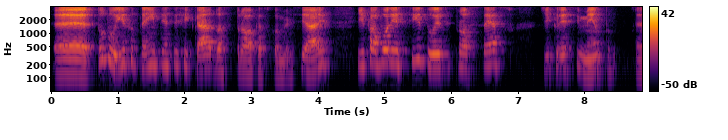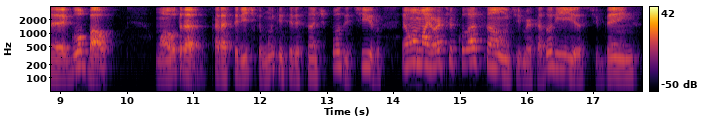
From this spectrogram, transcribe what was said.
é, tudo isso tem intensificado as trocas comerciais e favorecido esse processo de crescimento é, global. Uma outra característica muito interessante positiva é uma maior circulação de mercadorias, de bens,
